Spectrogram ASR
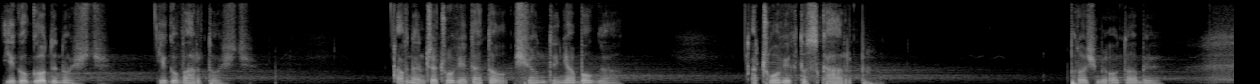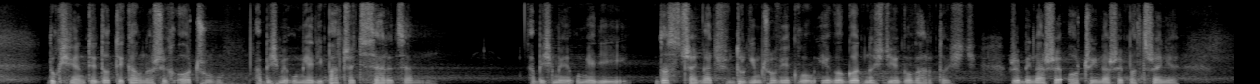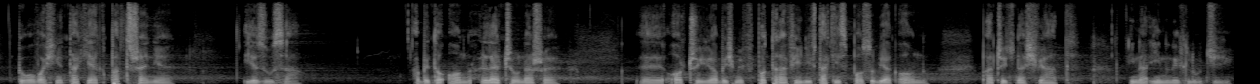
jego godność, jego wartość. A wnętrze człowieka to świątynia Boga, a człowiek to skarb. Prośmy o to, aby Duch Święty dotykał naszych oczu, abyśmy umieli patrzeć sercem, abyśmy umieli dostrzegać w drugim człowieku Jego godność i Jego wartość, żeby nasze oczy i nasze patrzenie było właśnie takie jak patrzenie Jezusa, aby to On leczył nasze oczy i abyśmy potrafili w taki sposób jak On patrzeć na świat i na innych ludzi.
